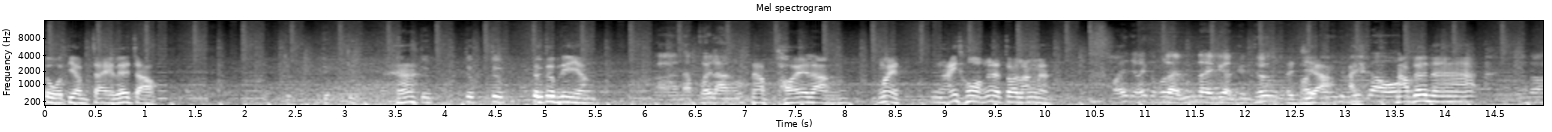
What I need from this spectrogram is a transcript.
ตัวเตรียมใจเลยเจ้าฮะตึบตึบตึบตึ๊บตึ๊บนี่ยังอ่านับถอยหลัง นับถอยหลังไม่หงายท้องกันนะตัวหลังนะถอยจะได้กับผู้ใดมันได้เลื่อนขึ้นทึ่งไอ้ถอยยาไปอยู่ที่เก่านับเดินนะฮะเนาะ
